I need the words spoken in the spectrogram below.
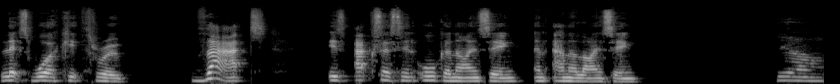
Let's work it through. That is accessing, organizing, and analyzing. Yeah.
